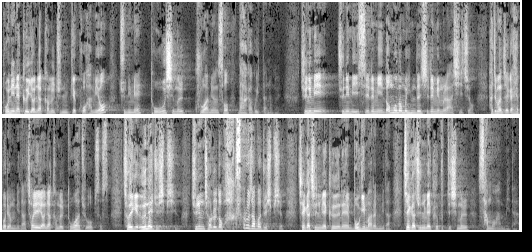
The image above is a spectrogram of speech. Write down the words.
본인의 그 연약함을 주님께 구하며 주님의 도우심을 구하면서 나아가고 있다는 거예요. 주님이, 주님이 이 씨름이 너무너무 힘든 씨름임을 아시죠? 하지만 제가 해보렵니다. 저의 연약함을 도와주옵소서. 저에게 은혜 주십시오. 주님 저를 더 확 사로잡아 주십시오. 제가 주님의 그 은혜에 목이 마릅니다. 제가 주님의 그 붙드심을 사모합니다.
